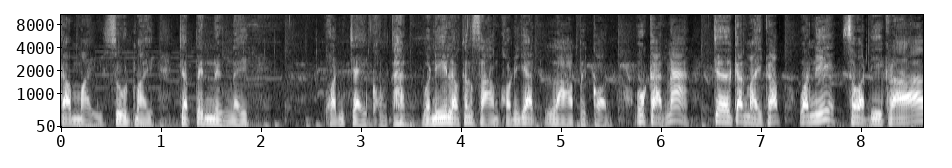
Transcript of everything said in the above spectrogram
กรรมใหม่สูตรใหม่ จะเป็นหนึ่งในขวัญใจของท่าน วันนี้เราทั้ง 3 ขออนุญาตลาไปก่อน โอกาสหน้าเจอกันใหม่ครับ วันนี้สวัสดีครับ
